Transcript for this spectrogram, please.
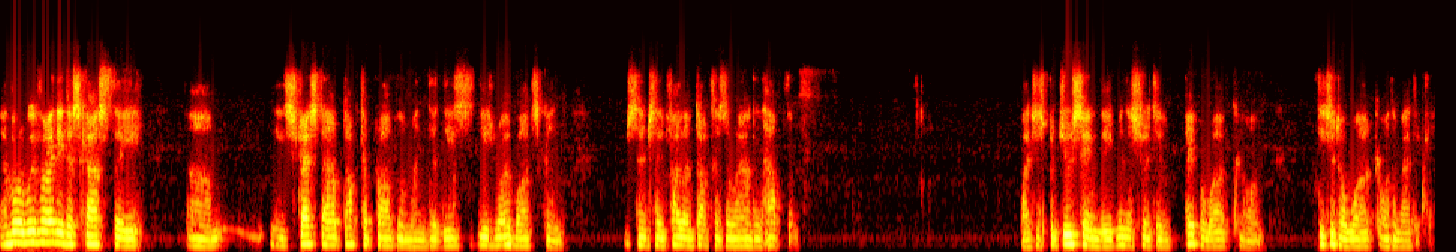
and we've already discussed the um, the stressed out doctor problem and that these these robots can essentially follow doctors around and help them by just producing the administrative paperwork or digital work automatically.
